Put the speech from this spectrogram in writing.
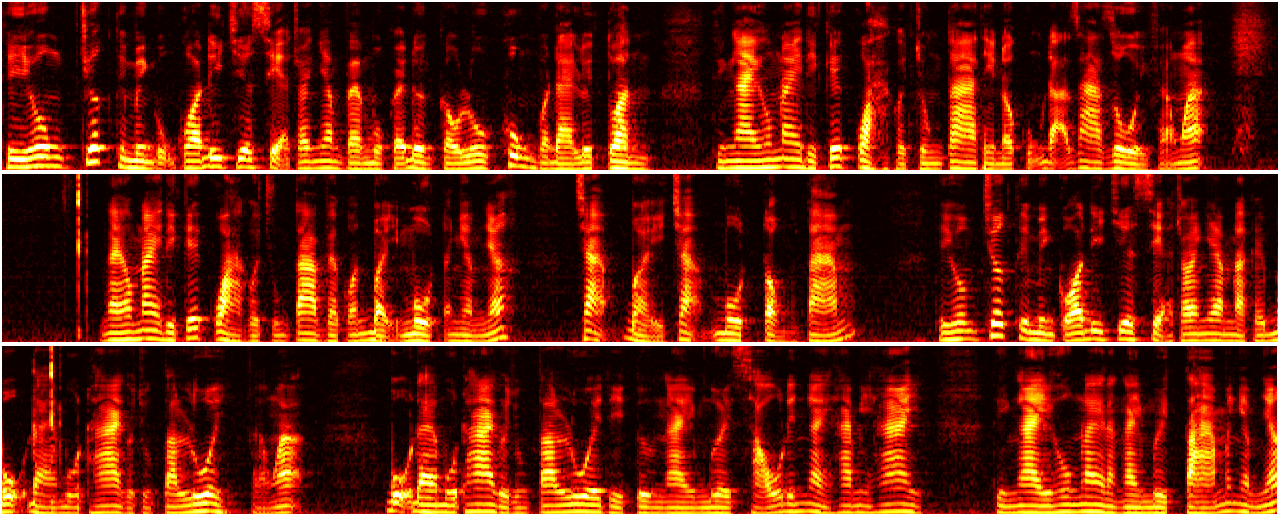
thì hôm trước thì mình cũng có đi chia sẻ cho anh em về một cái đường cầu lô khung và đài lôi tuần. Thì ngày hôm nay thì kết quả của chúng ta thì nó cũng đã ra rồi, phải không ạ? Ngày hôm nay thì kết quả của chúng ta về con 71 anh em nhé. Chạm 7 chạm 1 tổng 8 thì hôm trước thì mình có đi chia sẻ cho anh em là cái bộ đài 12 của chúng ta lui, phải không ạ? Bộ đài 12 của chúng ta lui thì từ ngày 16 đến ngày 22 thì ngày hôm nay là ngày 18 anh em nhé.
